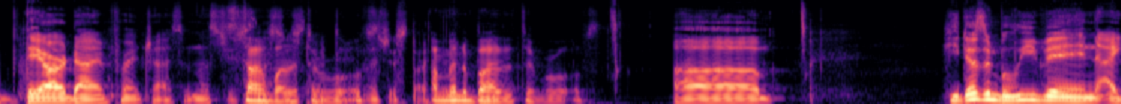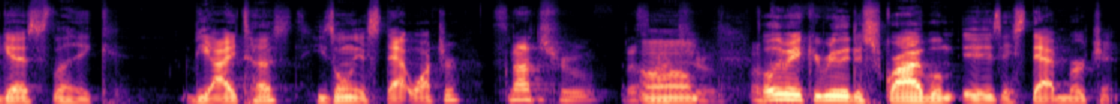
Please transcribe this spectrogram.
they are a dying franchise. And let's just talk about just the. Timberwolves. Let's just start. I'm there. gonna buy the Timberwolves. Um, he doesn't believe in, I guess, like the eye test. He's only a stat watcher. It's not true. That's Um, not true. The only way you can really describe him is a stat merchant.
